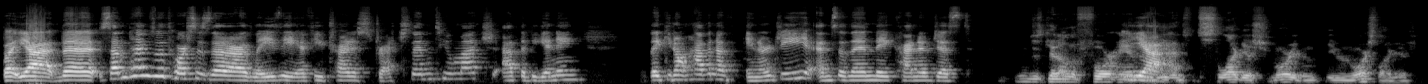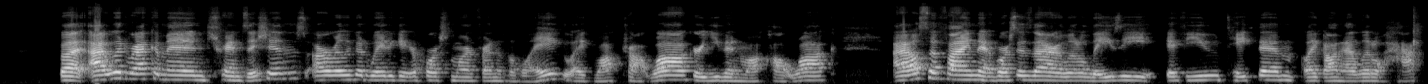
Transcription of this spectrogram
But yeah, the sometimes with horses that are lazy, if you try to stretch them too much at the beginning, like you don't have enough energy, and so then they kind of just You just get on the forehand, Yeah. sluggish, more even even more sluggish. But I would recommend transitions are a really good way to get your horse more in front of the leg, like walk, trot, walk, or even walk, halt, walk. I also find that horses that are a little lazy, if you take them like on a little hack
